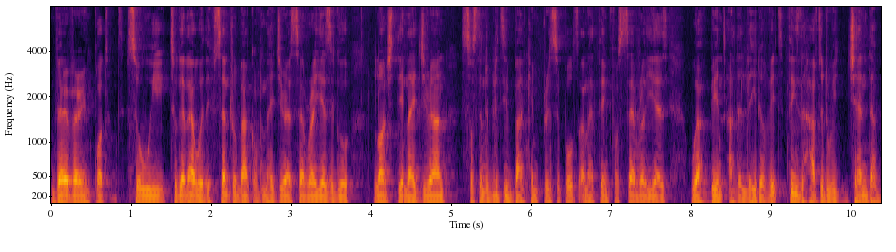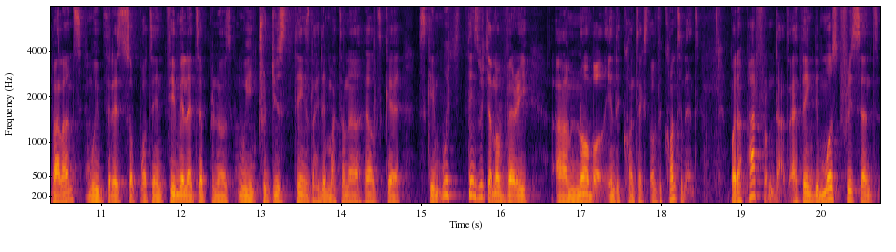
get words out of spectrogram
very, very important. So we, together with the Central Bank of Nigeria several years ago, launched the Nigerian Sustainability Banking Principles. And I think for several years, we have been at the lead of it. Things that have to do with gender balance. We started supporting female entrepreneurs. We introduced things like the maternal health care scheme, which things which are not very um, normal in the context of the continent. But apart from that, I think the most recent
